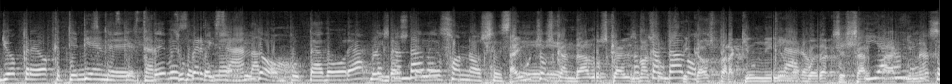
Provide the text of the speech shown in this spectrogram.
yo creo que tienes, que, estar debes supervisando. la computadora los, y los teléfonos. Este, Hay muchos candados cada vez más sofisticados para que un niño no pueda accesar páginas.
